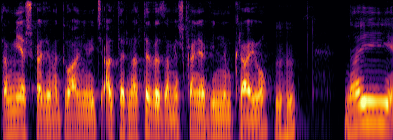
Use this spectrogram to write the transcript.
tam mieszkać, ewentualnie mieć alternatywę zamieszkania w innym kraju. No i,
